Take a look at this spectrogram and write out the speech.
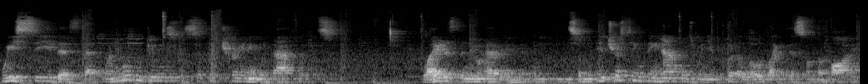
we see this, that when we're doing specific training with athletes, light is the new heavy. And some interesting thing happens when you put a load like this on the body.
